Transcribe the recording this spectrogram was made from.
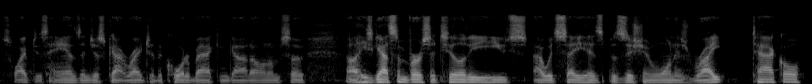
swiped his hands and just got right to the quarterback and got on him. So uh, he's got some versatility. He's, I would say, his position one is right tackle,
